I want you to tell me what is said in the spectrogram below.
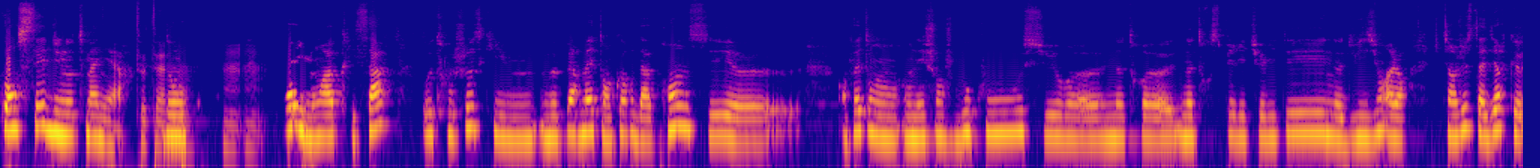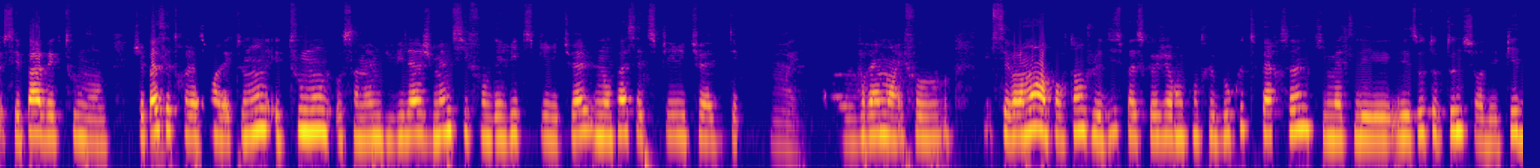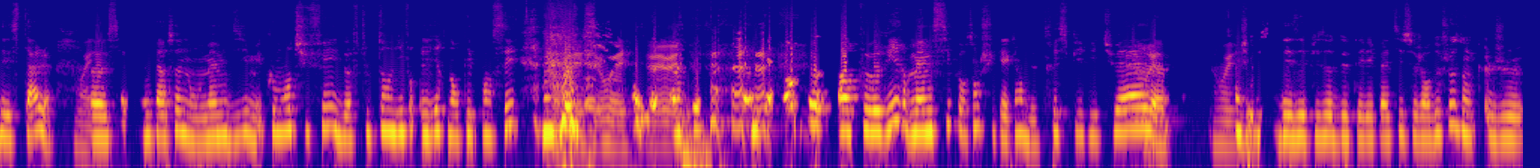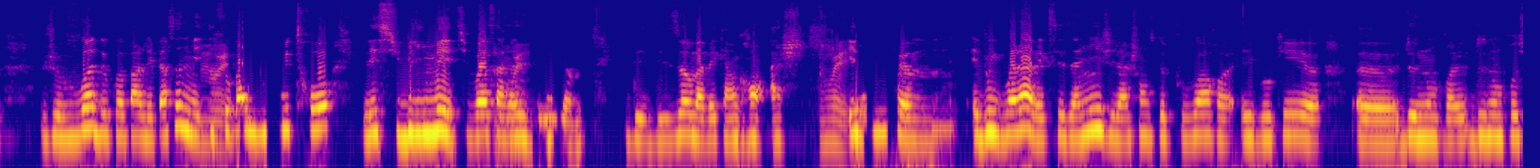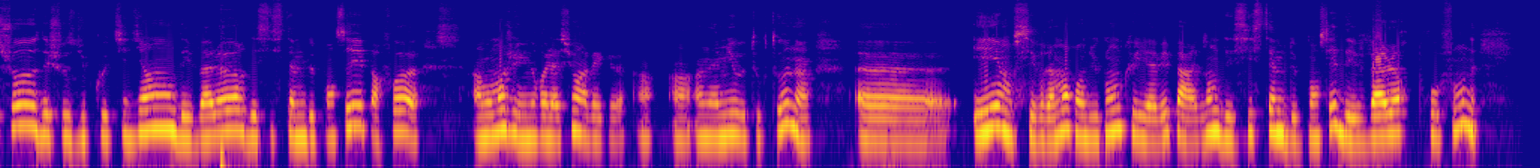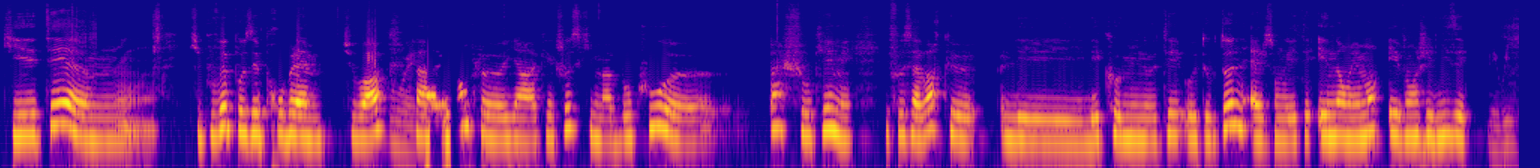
penser d'une autre manière. Totalement. Donc, mm, mm. ils m'ont appris ça. Autre chose qui me permettent encore d'apprendre, c'est euh, en fait, on, échange beaucoup sur euh, notre notre spiritualité, notre vision. Alors, je tiens juste à dire que c'est pas avec tout le monde. J'ai pas cette relation avec tout le monde et tout le monde au sein même du village, même s'ils font des rites spirituels, n'ont pas cette spiritualité. Ouais vraiment, il faut. C'est vraiment important que je le dise parce que j'ai rencontré beaucoup de personnes qui mettent les, les autochtones sur des piédestals. Euh, certaines personnes m'ont même dit mais comment tu fais? Ils doivent tout le temps lire, lire dans tes pensées. Ouais, un, peu, un, peu, rire, même si pourtant je suis quelqu'un de très spirituel. J'ai aussi des épisodes de télépathie, ce genre de choses. Donc, je, je vois de quoi parlent les personnes, mais il faut pas non plus trop les sublimer, tu vois, ça reste des, des, hommes avec un grand H. Et, donc, euh, et donc, voilà, avec ses amis, j'ai la chance de pouvoir euh, évoquer euh, euh, de, nombreux, de nombreuses choses, des choses du quotidien, des valeurs, des systèmes de pensée. Parfois, à un moment, j'ai eu une relation avec un, un, un ami autochtone euh, et on s'est vraiment rendu compte qu'il y avait par exemple des systèmes de pensée, des valeurs profondes qui étaient euh, qui pouvaient poser problème, tu vois. Par exemple, euh, il y a quelque chose qui m'a beaucoup euh, pas choqué, mais il faut savoir que les, les communautés autochtones, elles ont été énormément évangélisées. Et oui.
